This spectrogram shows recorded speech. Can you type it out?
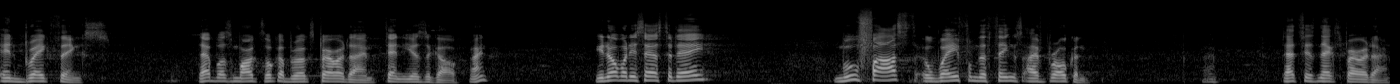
and break things. That was Mark Zuckerberg's paradigm 10 years ago, right? You know what he says today? Move fast away from the things I've broken. That's his next paradigm.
